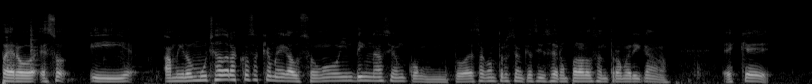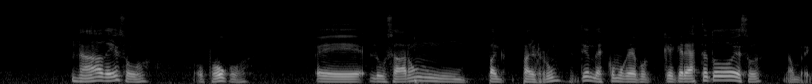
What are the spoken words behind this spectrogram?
Pero eso, y a mí lo, muchas de las cosas que me causó indignación con toda esa construcción que se hicieron para los centroamericanos, es que nada de eso, o poco, eh, lo usaron para el room, ¿entiendes? Como que, que creaste todo eso, no hombre,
